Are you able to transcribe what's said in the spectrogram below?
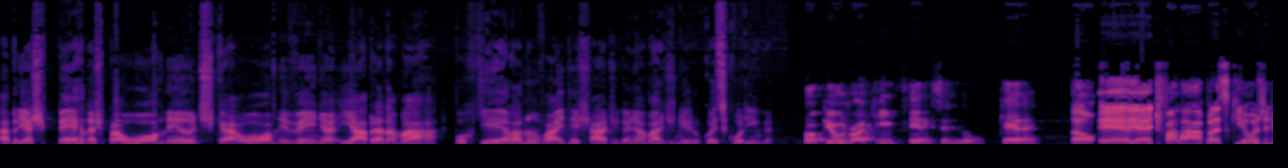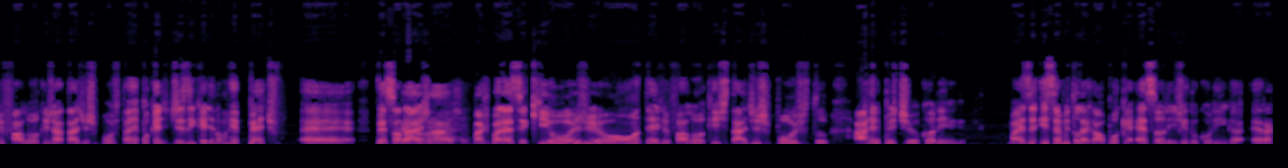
abrir as pernas pra Warner antes que a Warner venha e abra na marra. Porque ela não vai deixar de ganhar mais dinheiro com esse Coringa. Só que o Joaquim Fênix, ele não quer, né? Então, é, é de falar. Parece que hoje ele falou que já tá disposto a. Porque dizem que ele não repete é, personagem. Personagem. Mas parece que hoje ou ontem ele falou que está disposto a repetir o Coringa. Mas isso é muito legal, porque essa origem do Coringa era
